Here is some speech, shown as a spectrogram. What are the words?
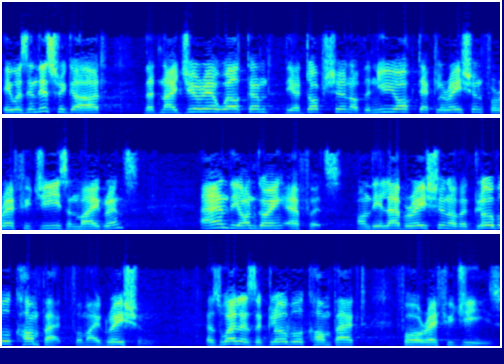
It was in this regard that Nigeria welcomed the adoption of the New York Declaration for Refugees and Migrants and the ongoing efforts on the elaboration of a global compact for migration, as well as a global compact for refugees.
